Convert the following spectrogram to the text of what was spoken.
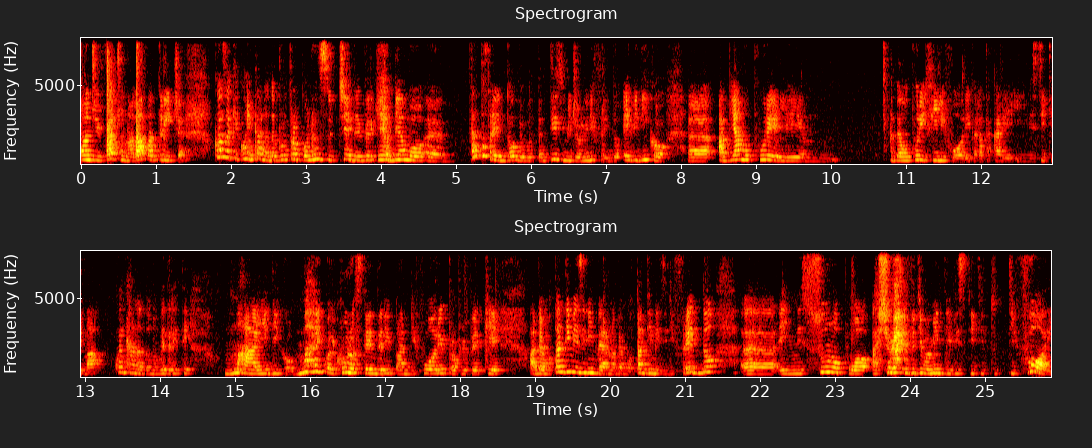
oggi faccio una lavatrice, cosa che qua in Canada purtroppo non succede perché abbiamo eh, tanto freddo, avevo tantissimi giorni di freddo e vi dico, eh, abbiamo pure le... Mm, abbiamo pure i fili fuori per attaccare i vestiti, ma qua in Canada non vedrete mai, dico mai qualcuno stendere i panni fuori proprio perché abbiamo tanti mesi d'inverno, abbiamo tanti mesi di freddo eh, e nessuno può asciugare effettivamente i vestiti tutti fuori.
